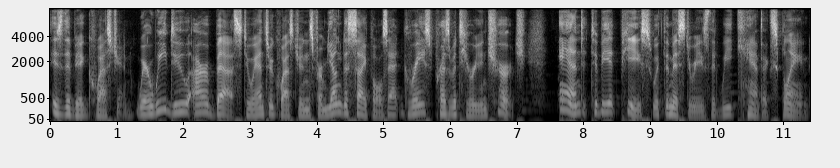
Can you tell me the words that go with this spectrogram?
is the big question, where we do our best to answer questions from young disciples at Grace Presbyterian Church and to be at peace with the mysteries that we can't explain.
